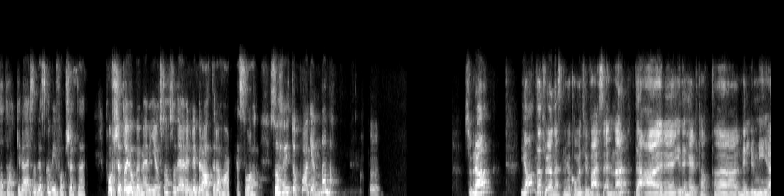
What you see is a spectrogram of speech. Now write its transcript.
ta tak i der. Så det skal vi fortsette fortsette å jobbe med, vi også. Så det er veldig bra at dere har det så, så høyt opp på agendaen, da. Mm. Så bra. Ja, da tror jeg nesten vi har kommet til veis ende. Det er eh, i det hele tatt uh, veldig mye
